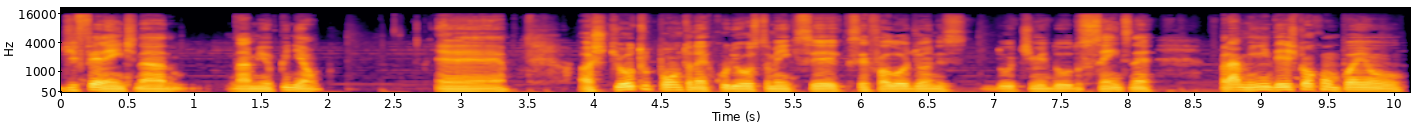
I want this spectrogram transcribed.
diferente, na, na minha opinião. É, acho que outro ponto né, curioso também que você que falou, Jones, do time do, do Saints, né? Para mim, desde que eu acompanho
